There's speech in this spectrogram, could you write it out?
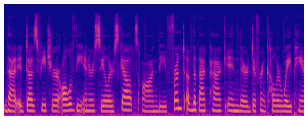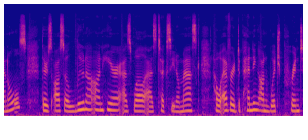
that it does feature all of the inner Sailor Scouts on the front of the backpack in their different colorway panels. There's also Luna on here as well as Tuxedo Mask. However, depending on which print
